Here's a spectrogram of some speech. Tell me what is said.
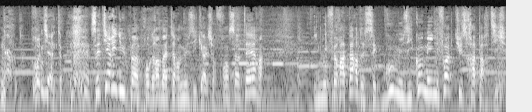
retiens-toi. C'est Thierry Dupin, programmateur musical sur France Inter. Il nous fera part de ses goûts musicaux, mais une fois que tu seras parti.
